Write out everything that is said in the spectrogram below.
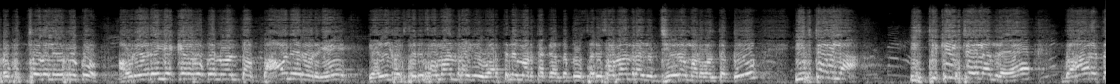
ಪ್ರಭುತ್ವದಲ್ಲಿ ಇರಬೇಕು. ಅವ್ರು ಹೇಳ್ದಂಗೆ ಕೇಳಬೇಕು ಅನ್ನುವಂತ ಭಾವನೆ ಇರೋರಿಗೆ ಎಲ್ಲರೂ ಸರಿಸಮಾನರಾಗಿ ವರ್ತನೆ ಮಾಡ್ತಕ್ಕಂಥದ್ದು, ಸರಿಸಮಾನರಾಗಿ ಜೀವನ ಮಾಡುವಂಥದ್ದು ಇಷ್ಟ ಇಲ್ಲ. ಇಷ್ಟಕ್ಕೆ ಇಷ್ಟ ಇಲ್ಲ ಅಂದ್ರೆ ಭಾರತ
